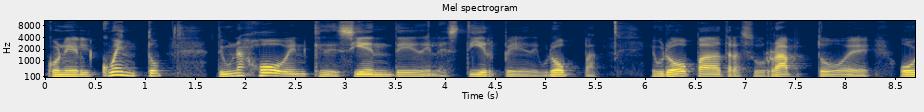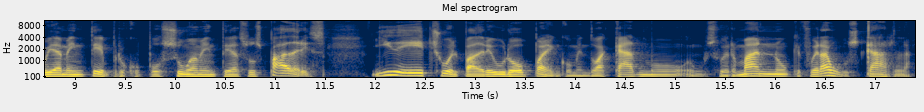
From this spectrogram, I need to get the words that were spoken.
con el cuento de una joven que desciende de la estirpe de Europa Europa, tras su rapto, eh, obviamente preocupó sumamente a sus padres. Y de hecho el padre Europa encomendó a Cadmo, su hermano, que fuera a buscarla.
